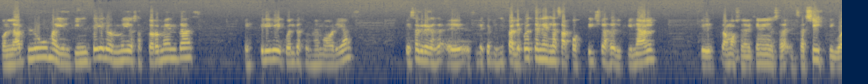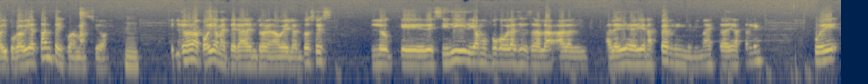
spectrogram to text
con la pluma y el tintero en medio de esas tormentas, escribe y cuenta sus memorias. Esa creo que es, eh, el eje principal. Después tenés las apostillas del final, que estamos en el género ensa- ensayístico ahí, porque había tanta información Mm. que yo no la podía meter adentro de la novela. Entonces, lo que decidí, digamos, un poco gracias a la, a la- a la idea de Diana Sperling, de mi maestra Diana Sperling, fue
